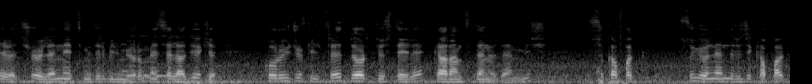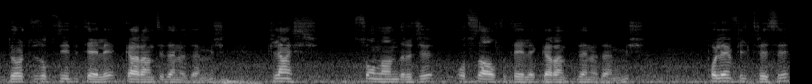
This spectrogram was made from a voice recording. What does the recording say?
Evet şöyle net midir bilmiyorum. Mesela diyor ki koruyucu filtre 400 TL garantiden ödenmiş. Su kapak su yönlendirici kapak 437 TL garantiden ödenmiş. Flash sonlandırıcı 36 TL garantiden ödenmiş. Polen filtresi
